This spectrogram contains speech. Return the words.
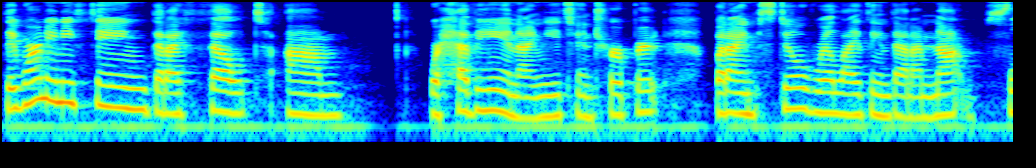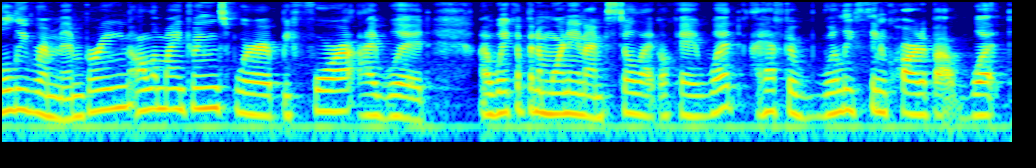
they weren't anything that I felt um, were heavy and I need to interpret, but I'm still realizing that I'm not fully remembering all of my dreams. Where before I would, I wake up in the morning and I'm still like, okay, what? I have to really think hard about what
